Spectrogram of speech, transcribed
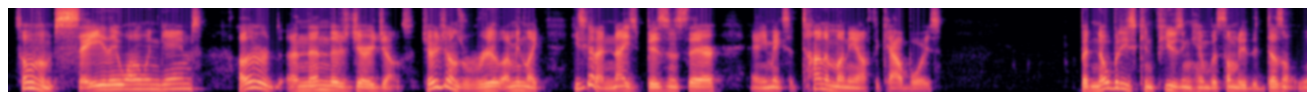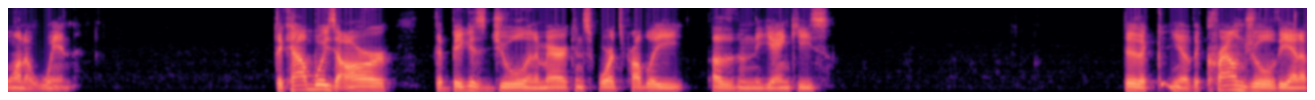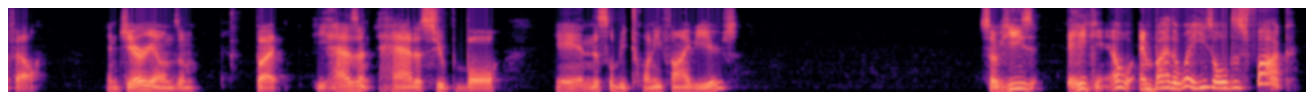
Some of them say they want to win games. Other and then there's Jerry Jones. Jerry Jones real I mean like he's got a nice business there and he makes a ton of money off the Cowboys. But nobody's confusing him with somebody that doesn't want to win. The Cowboys are the biggest jewel in American sports, probably other than the Yankees. They're the you know the crown jewel of the NFL, and Jerry owns them, but he hasn't had a Super Bowl in this will be 25 years. So he's aching. Oh, and by the way, he's old as fuck.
